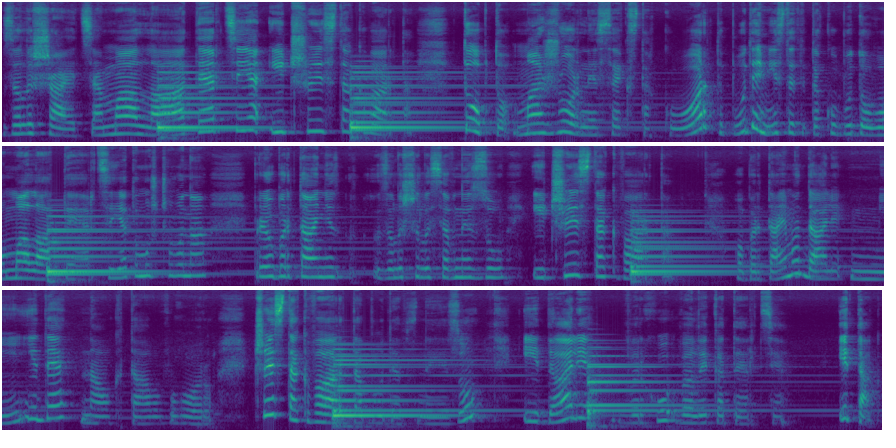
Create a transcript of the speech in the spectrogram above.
Залишається мала терція і чиста кварта. Тобто мажорний секстакорд буде містити таку будову мала терція, тому що вона при обертанні залишилася внизу, і чиста кварта. Обертаємо далі. Мі іде на октаву вгору. Чиста кварта буде знизу, і далі вверху велика терція. І так,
